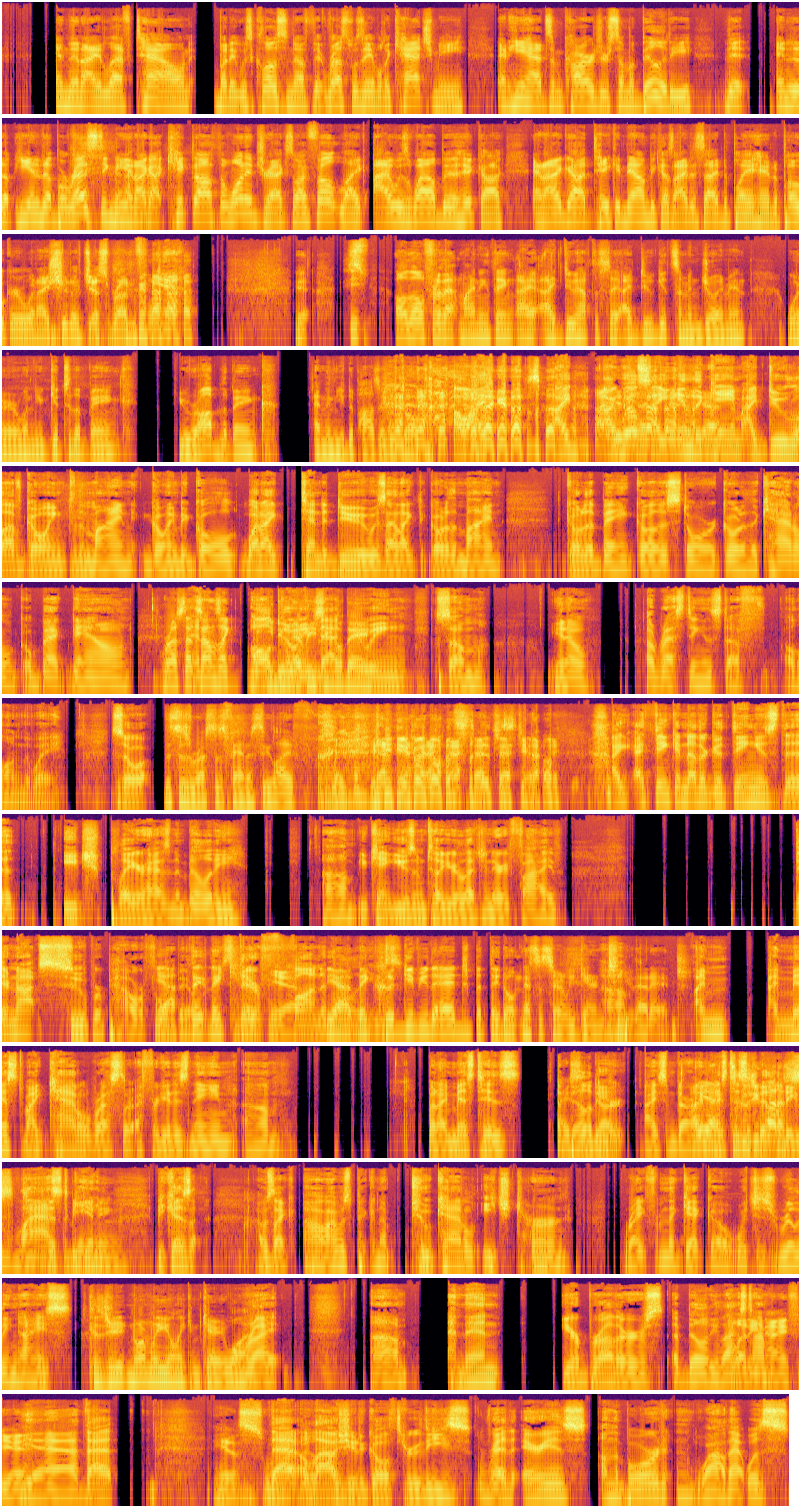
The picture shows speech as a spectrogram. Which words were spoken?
and then I left town. But it was close enough that Russ was able to catch me, and he had some cards or some ability that ended up he ended up arresting me and I got kicked off the wanted track so I felt like I was Wild Bill Hickok and I got taken down because I decided to play a hand of poker when I should have just run for it. yeah. Although for that mining thing, I, I do have to say I do get some enjoyment where when you get to the bank, you rob the bank and then you deposit your gold. Oh, I, I, I will say in the Yeah. game, I do love going to the mine, going to gold. What I tend to do is I like to go to the mine, go to the bank, go to the store, go to the cattle, go back down. Russ, that sounds like what all you do doing every that, single day. doing some, you know, arresting and stuff along the way. So this is Russ's fantasy life. Like, just, you know, I, I think another good thing is that each player has an ability. Um, you can't use them until you're legendary five. They're not super powerful Yeah, they- abilities. they They, are could- Yeah. fun yeah, they could give you the edge, but they don't necessarily guarantee Um, you that edge. I'm I missed my cattle rustler. I forget his name. Um, but I missed his Isom ability. Dart? Isom Dart. Oh I yeah, missed his because you got a ability last at the game beginning. because I was like, oh, I was picking up two cattle each turn right from the get go, which is really nice. Because you normally you only can carry one. Right. Um, and then your brother's ability last Bloody time. knife, yeah. Yeah, that Yes. that allows you to go through these red areas on the board, and wow, that was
